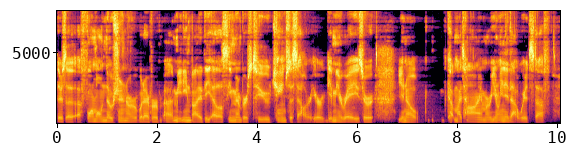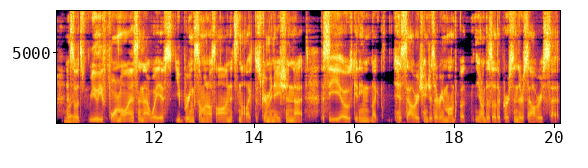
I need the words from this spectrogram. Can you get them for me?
there's a, a formal notion or whatever uh, meeting by the LLC members to change the salary or give me a raise or, you know, cut my time or, you know, any of that weird stuff. And right. so it's really formalized. And that way, if you bring someone else on, it's not like discrimination that the CEO is getting like his salary changes every month, but, you know, this other person, their salary set.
